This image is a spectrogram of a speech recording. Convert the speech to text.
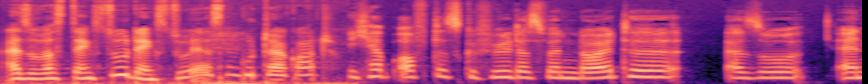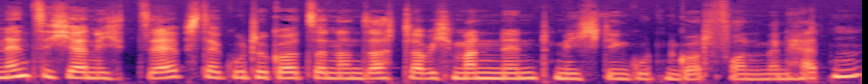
Also was denkst du? Denkst du, er ist ein guter Gott? Ich habe oft das Gefühl, dass wenn Leute, also er nennt sich ja nicht selbst der gute Gott, sondern sagt, glaube ich, man nennt mich den guten Gott von Manhattan.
